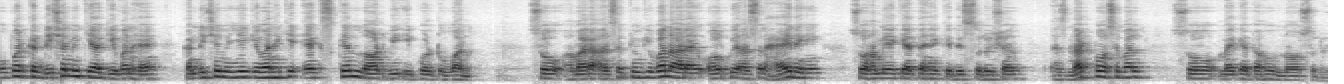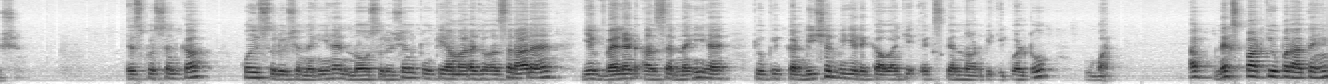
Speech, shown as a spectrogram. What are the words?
ऊपर कंडीशन में क्या गिवन है? कंडीशन में ये गिवन है कि x can not be equal to one so हमारा आंसर क्योंकि वन आ रहा है, और कोई आंसर है नहीं सो so हम ये कहते हैं कि this solution is not possible so मैं कहता हूँ नो सोल्यूशन इस क्वेश्चन का कोई सोल्यूशन नहीं है नो no सोल्यूशन क्योंकि हमारा जो आंसर आ रहा है, ये वैलिड आंसर नहीं है क्योंकि कंडीशन में ये लिखा हुआ है कि x can not be equal to one अब नेक्स्ट पार्ट के ऊपर आते हैं।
